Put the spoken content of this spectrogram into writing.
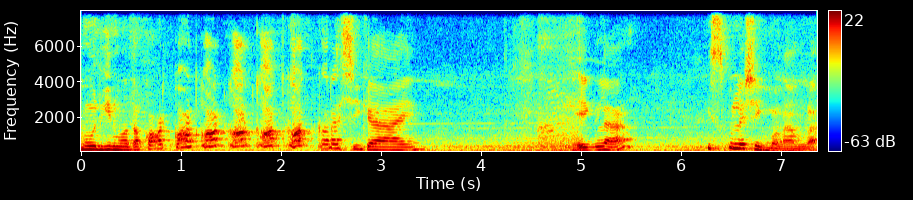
মুরগির মতো কট কট কট কট কট কট করা শিখায়। এগুলা স্কুলে শিখব না আমরা।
